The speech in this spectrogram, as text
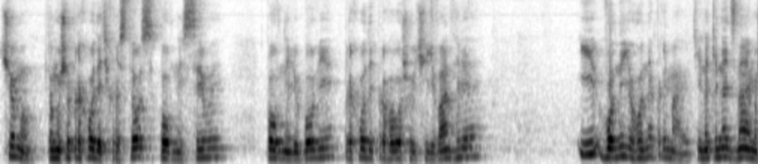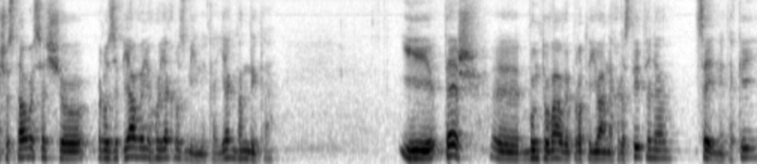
Чому? Тому що приходить Христос, повний сили, повний любові, приходить, проголошуючи Євангеліє, і вони його не приймають. І на кінець знаємо, що сталося, що розіп'яли його як розбійника, як бандита. І теж е, бунтували проти Йоанна Хрестителя, цей не такий,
